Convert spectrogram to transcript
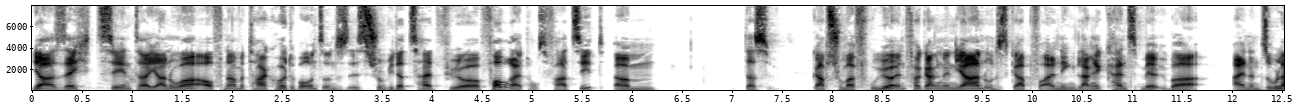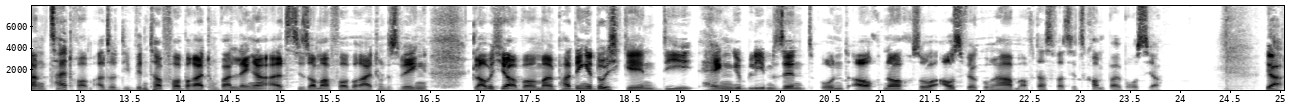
Ja, 16. Januar, Aufnahmetag heute bei uns und es ist schon wieder Zeit für Vorbereitungsfazit. Ähm, das gab es schon mal früher in vergangenen Jahren und es gab vor allen Dingen lange keins mehr über einen so langen Zeitraum. Also die Wintervorbereitung war länger als die Sommervorbereitung. Deswegen glaube ich, ja, wollen wir mal ein paar Dinge durchgehen, die hängen geblieben sind und auch noch so Auswirkungen haben auf das, was jetzt kommt bei Borussia. Ja,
